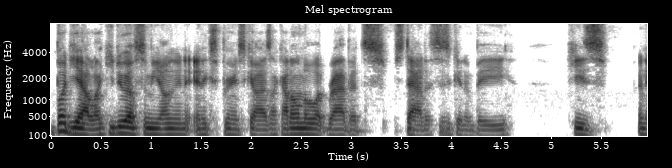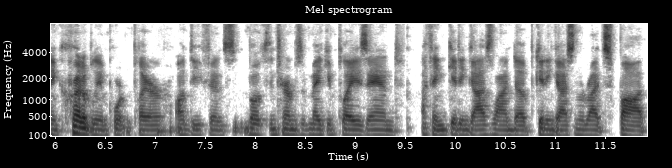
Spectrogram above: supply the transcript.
but yeah, like you do have some young and inexperienced guys. Like I don't know what Rabbit's status is going to be. He's an incredibly important player on defense, both in terms of making plays and I think getting guys lined up, getting guys in the right spot.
